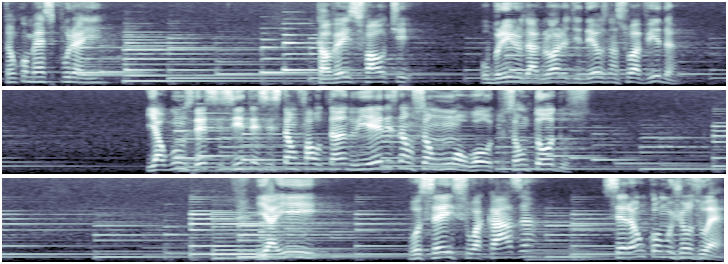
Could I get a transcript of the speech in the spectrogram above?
Então comece por aí. Talvez falte o brilho da glória de Deus na sua vida. E alguns desses itens estão faltando, e eles não são um ou outro, são todos. E aí, você e sua casa serão como Josué,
